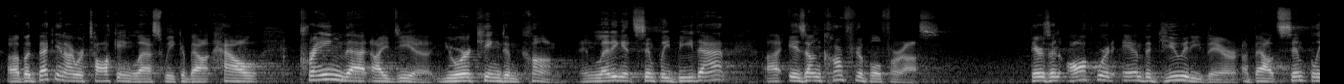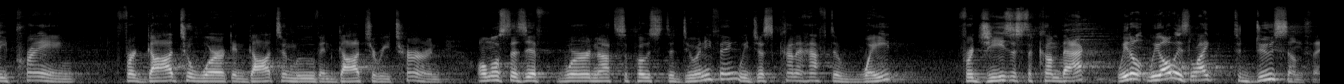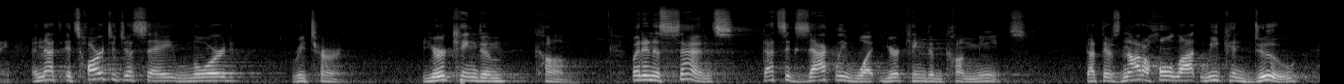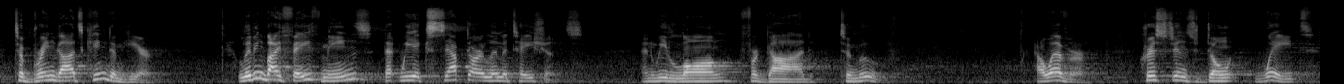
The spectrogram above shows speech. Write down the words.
Uh, but Becky and I were talking last week about how praying that idea, your kingdom come, and letting it simply be that, uh, is uncomfortable for us. There's an awkward ambiguity there about simply praying for God to work and God to move and God to return, almost as if we're not supposed to do anything. We just kind of have to wait for Jesus to come back. We, don't, we always like to do something. And that, it's hard to just say, Lord, return. Your kingdom come. But in a sense, that's exactly what your kingdom come means. That there's not a whole lot we can do to bring God's kingdom here. Living by faith means that we accept our limitations and we long for God to move. However, Christians don't wait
